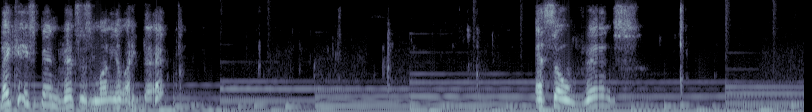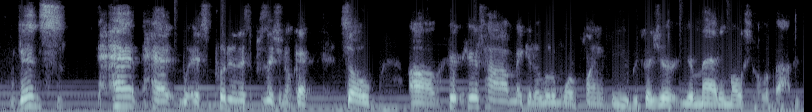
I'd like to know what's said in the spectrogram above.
They can't spend Vince's money like that. And so Vince Vince had had is put in this position. Okay, so uh, here, here's how I make it a little more plain for you because you're you're mad emotional about it.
